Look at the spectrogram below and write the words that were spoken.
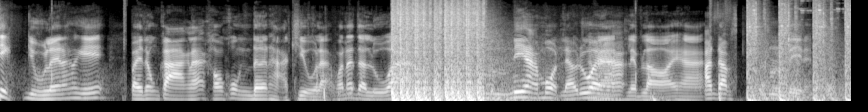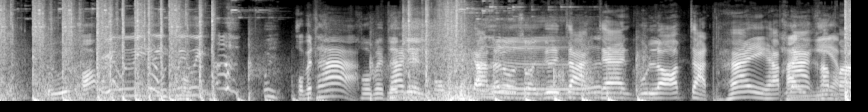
จิกอยู่เลยนะเมื่อกี้ไปตรงกลางแล้วเขาคงเดินหาคิวแล้วเพราะน่าจะรู้ว่าเนี่ยหมดแล้วด้วยใช่ไหมฮะเรียบร้อยฮะอันดับดูสิเนี่ยอุ้ยเคาะอุ้ยอุ้ยอุ้ยอุ้ยอุ้ย โคเปท่า โคเปท่าเด่นคมการแล้วโดนส่วนคืนจากแจนคุณลอฟจัดให้ครับไทหยน้าเงียบคำมา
